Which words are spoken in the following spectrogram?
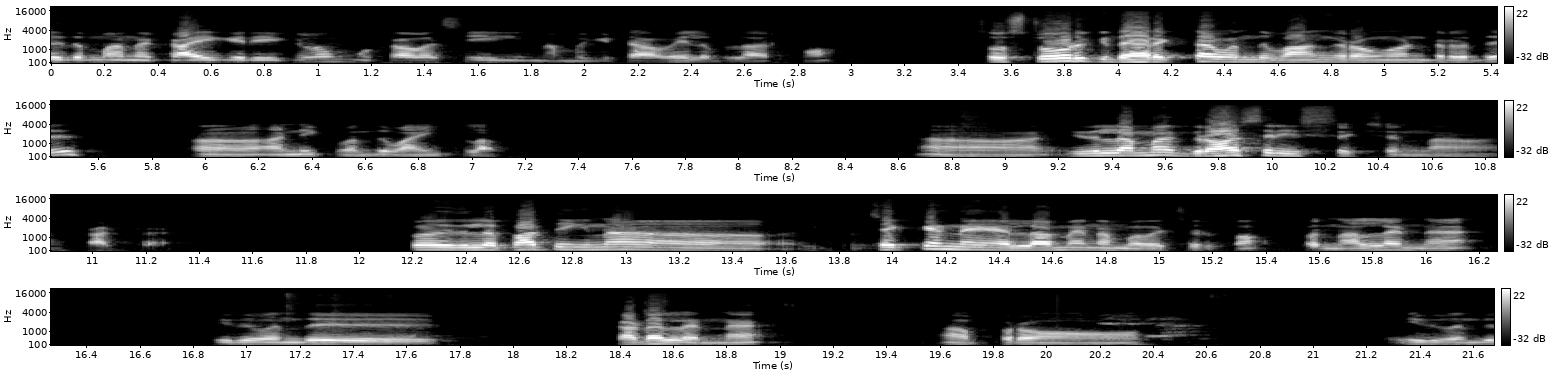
விதமான காய்கறிகளும் முக்கால்வாசி நம்மக்கிட்ட அவைலபிளாக இருக்கும். ஸோ ஸ்டோருக்கு டைரெக்டாக வந்து வாங்குறவங்கன்றது அன்னைக்கு வந்து வாங்கிக்கலாம். இது இல்லாமல் கிராசரி செக்ஷன் நான் காட்டுறேன். இப்போ இதில் பார்த்தீங்கன்னா செக்கெண்ணெய் எல்லாமே நம்ம வச்சுருக்கோம். இப்போ நல்லெண்ணெய் இது வந்து கடல் எண்ணெய் அப்புறம் இது வந்து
